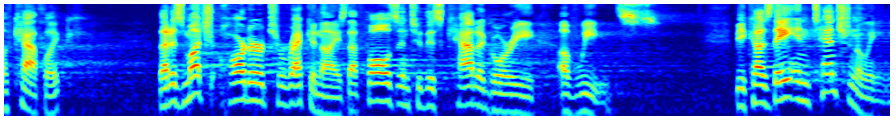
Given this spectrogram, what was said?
of Catholic that is much harder to recognize that falls into this category of weeds because they intentionally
